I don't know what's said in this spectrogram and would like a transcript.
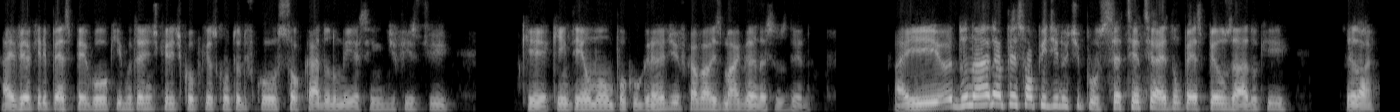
Aí veio aquele PSP Go que muita gente criticou porque os controles ficou socado no meio, assim, difícil de. Porque quem tem uma mão um pouco grande ficava esmagando assim, os dedos. Aí, do nada, o pessoal pedindo, tipo, 700 reais num PSP usado que, sei lá,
